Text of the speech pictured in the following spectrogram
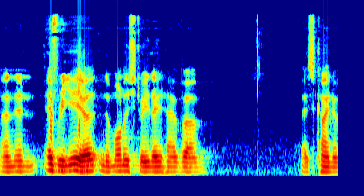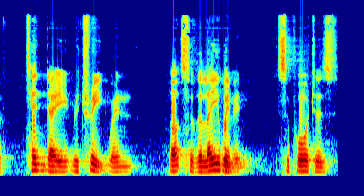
And then every year in the monastery they have um, this kind of 10 day retreat when lots of the lay women, supporters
